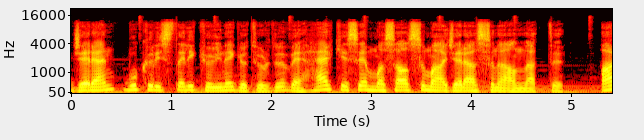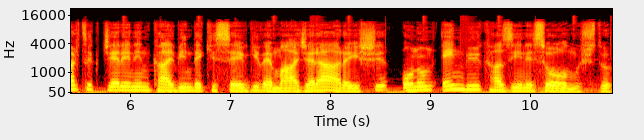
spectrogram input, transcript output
Ceren, bu kristali köyüne götürdü ve herkese masalsı macerasını anlattı. Artık Ceren'in kalbindeki sevgi ve macera arayışı, onun en büyük hazinesi olmuştu.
